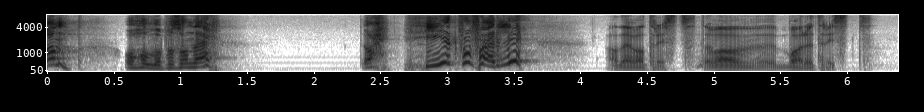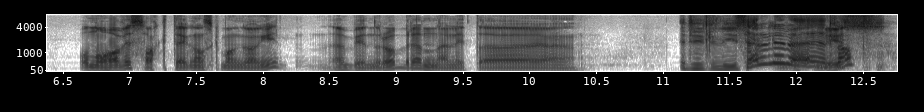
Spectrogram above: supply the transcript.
an å holde på sånn der! Det var helt forferdelig! Ja, det var trist. Det var bare trist. Og nå har vi sagt det ganske mange ganger. Det begynner å brenne litt uh, Et lite lys her, eller? Et lys. Klart?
